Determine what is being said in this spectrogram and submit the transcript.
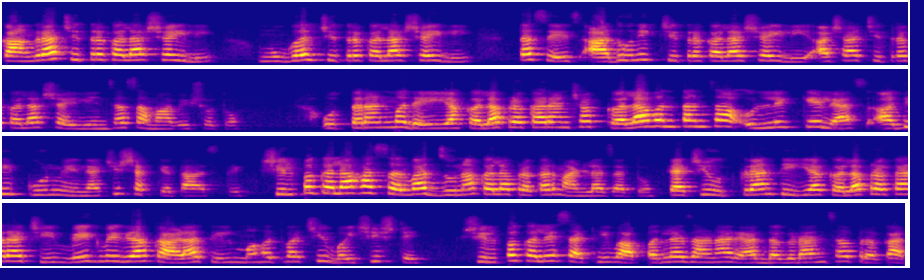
कांग्रा चित्रकला शैली मुघल चित्रकला शैली तसेच आधुनिक चित्रकला शैली अशा चित्रकला शैलींचा समावेश होतो. उत्तरांमध्ये या कला प्रकारांच्या कलावंतांचा उल्लेख केल्यास अधिक गुण मिळण्याची शक्यता असते. शिल्पकला हा सर्वात जुना कला प्रकार मानला जातो. त्याची उत्क्रांती या कला प्रकाराची वेगवेगळ्या काळातील महत्वाची वैशिष्ट्ये शिल्पकलेसाठी वापरल्या जाणाऱ्या दगडांचा प्रकार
